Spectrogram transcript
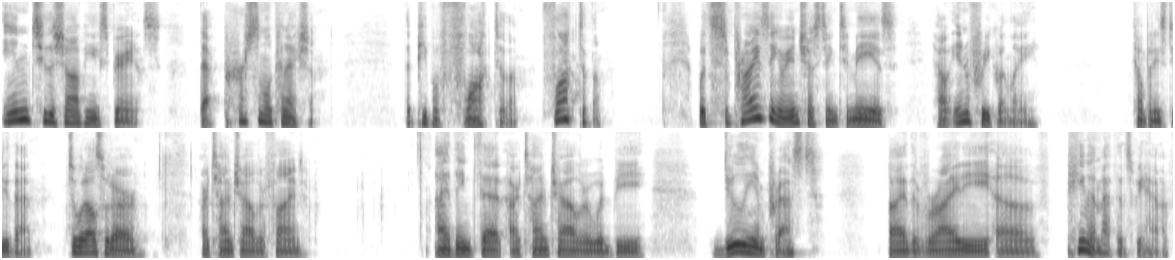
into the shopping experience, that personal connection, that people flock to them, flock to them. What's surprising or interesting to me is how infrequently companies do that. So, what else would our our time traveler find? I think that our time traveler would be duly impressed by the variety of payment methods we have.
